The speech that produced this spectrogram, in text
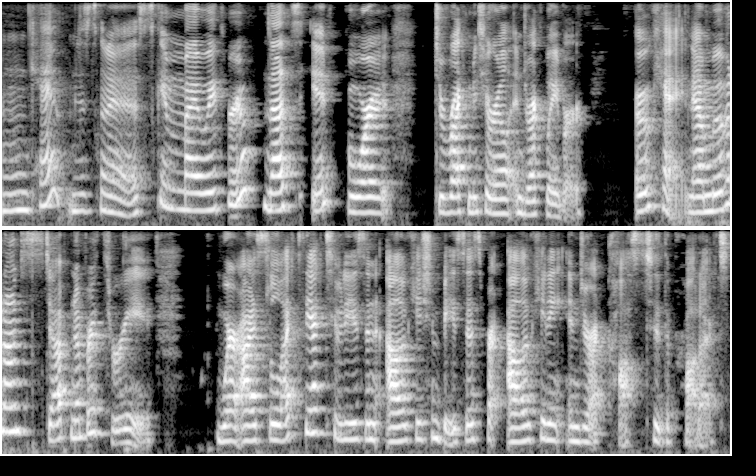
Okay, I'm just gonna skim my way through. That's it for direct material and direct labor. Okay, now moving on to step number three, where I select the activities and allocation basis for allocating indirect costs to the product.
